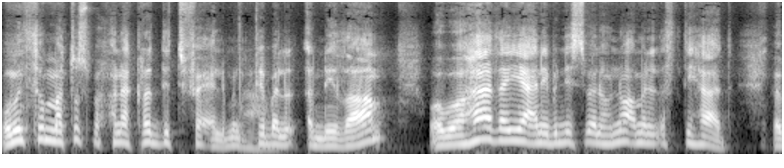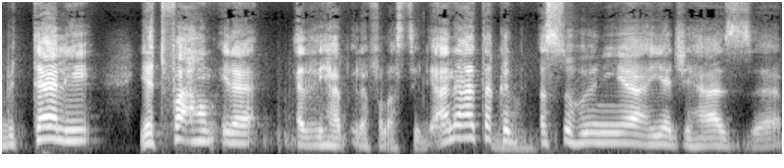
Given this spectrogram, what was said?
ومن ثم تصبح هناك ردة فعل من نعم. قبل النظام. وهذا يعني بالنسبة له نوع من الاضطهاد، فبالتالي يدفعهم إلى الذهاب إلى فلسطين، أنا أعتقد نعم. الصهيونية هي جهاز آه،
